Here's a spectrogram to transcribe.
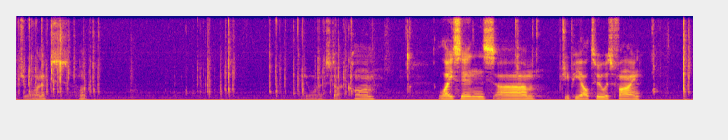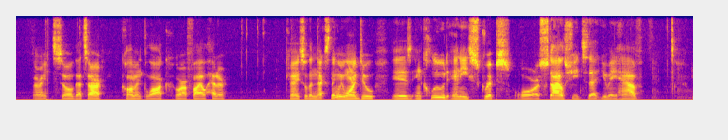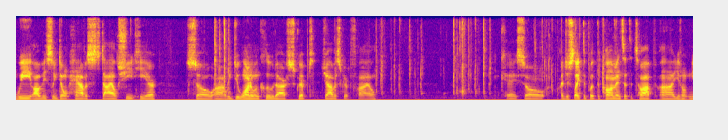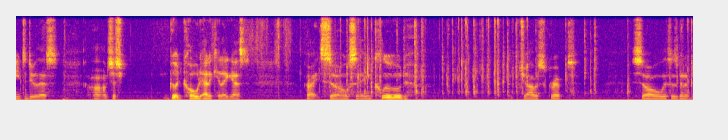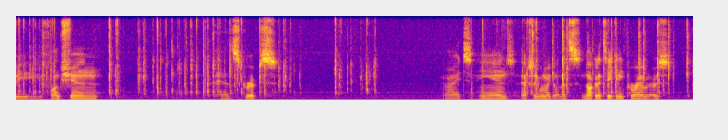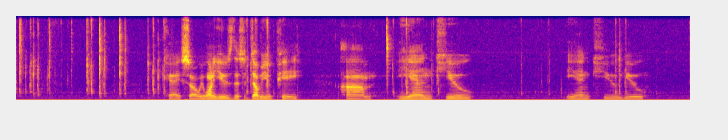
Eduonix. License um, GPL2 is fine. Alright so that's our comment block or our file header. Okay so the next thing we want to do is include any scripts or style sheets that you may have. We obviously don't have a style sheet here so uh, we do want to include our script JavaScript file. Okay so I just like to put the comments at the top. Uh, you don't need to do this. Uh, it's just good code etiquette, I guess. Alright, so say include JavaScript. So this is going to be function add scripts. Alright, and actually what am I doing? That's not going to take any parameters. Okay, so we want to use this WP um, ENQ ENQU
